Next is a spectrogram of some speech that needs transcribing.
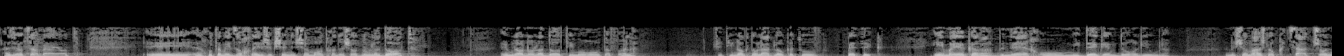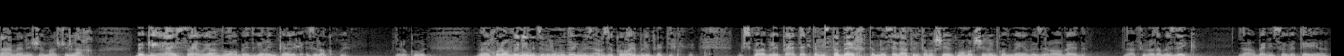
אז זה יוצר בעיות. Uh, אנחנו תמיד זוכרים שכשנשמות חדשות נולדות, הן לא נולדות עם הוראות הפעלה. כשתינוק נולד לא כתוב פתק. אמא יקרה, בנך הוא מדגם דור הגאולה. הנשמה שלו קצת שונה מהנשמה שלך. בגיל העשרה הוא יעבור באתגרים כאלה, זה לא קורה. זה לא קורה. ואנחנו לא מבינים את זה ולא מודעים לזה, אבל זה קורה בלי פתק. כשזה קורה בלי פתק, אתה מסתבך, אתה מנסה להפעיל את המכשיר כמו מכשירים קודמים, וזה לא עובד. זה אפילו אתה מזיק. זה הרבה ניסוי וטעייה.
